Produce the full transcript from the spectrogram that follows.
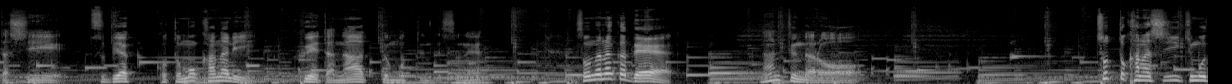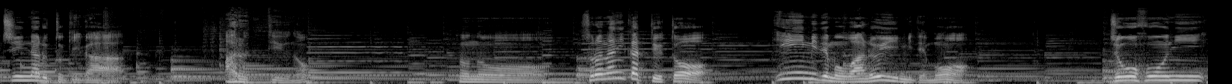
たし、つぶやくこともかなり増えたなって思ってるんですよね。そんな中で、なんて言うんだろう、ちょっと悲しい気持ちになる時があるっていうの？その、それは何かっていうと、いい意味でも悪い意味でも、情報に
